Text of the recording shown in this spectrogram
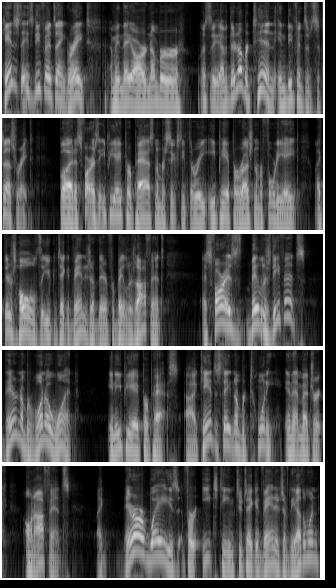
Kansas State's defense ain't great. I mean, they are number let's see, they're number 10 in defensive success rate. But as far as EPA per pass, number 63, EPA per rush, number 48, like there's holes that you can take advantage of there for Baylor's offense. As far as Baylor's defense, they're number 101 in EPA per pass. Uh, Kansas State, number 20 in that metric on offense. Like there are ways for each team to take advantage of the other one.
